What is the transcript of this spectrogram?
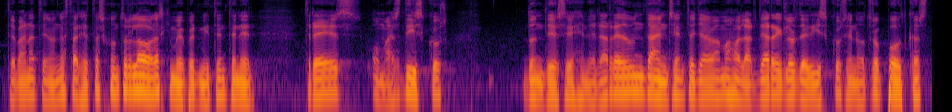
Entonces van a tener unas tarjetas controladoras que me permiten tener tres o más discos donde se genera redundancia. Entonces ya vamos a hablar de arreglos de discos en otro podcast,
